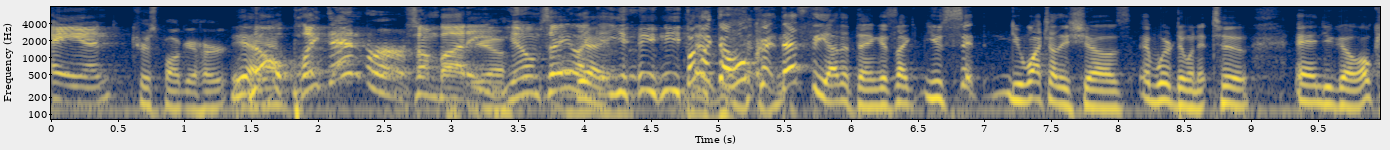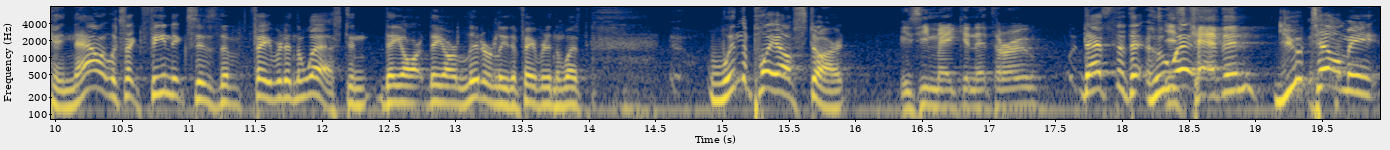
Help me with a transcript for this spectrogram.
and Chris Paul get hurt. Yeah. no play Denver or somebody. Yeah. You know what I'm saying? Like Yeah. you, you need. But them- like the whole that's the other thing is like you sit, you watch all these shows, and we're doing it too, and you go, okay, now it looks like Phoenix is the favorite in the West, and they are, they are literally the favorite in the West. When the playoffs start, is he making it through? that's the thing. Who Is Kevin? You tell me.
